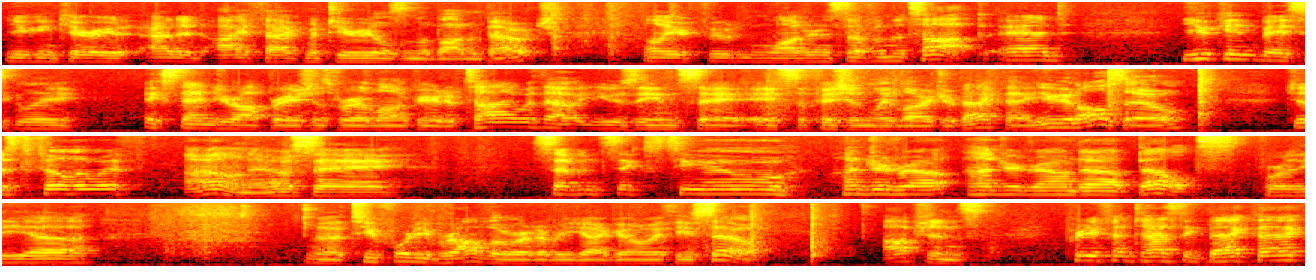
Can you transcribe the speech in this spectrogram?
You can carry added IFAK materials in the bottom pouch, all your food and water and stuff in the top. And you can basically extend your operations for a long period of time without using, say, a sufficiently larger backpack. You could also just fill it with, I don't know, say, 762 100 round, 100 round uh, belts for the uh, uh, 240 Bravo or whatever you got going with you. So, options. Pretty fantastic backpack.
